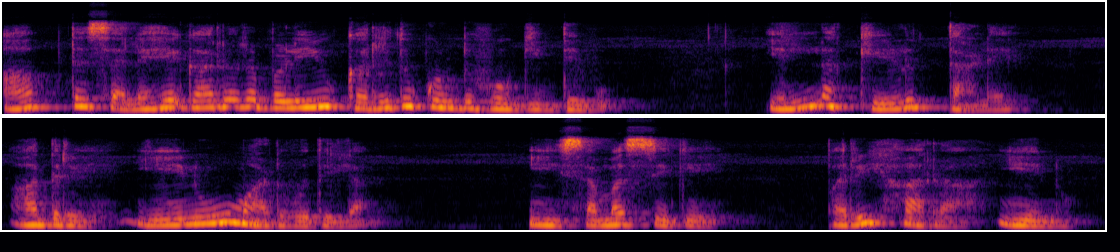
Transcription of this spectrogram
ಆಪ್ತ ಸಲಹೆಗಾರರ ಬಳಿಯೂ ಕರೆದುಕೊಂಡು ಹೋಗಿದ್ದೆವು. ಎಲ್ಲ ಕೇಳುತ್ತಾಳೆ, ಆದರೆ ಏನೂ ಮಾಡುವುದಿಲ್ಲ. ಈ ಸಮಸ್ಯೆಗೆ ಪರಿಹಾರ ಏನು?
